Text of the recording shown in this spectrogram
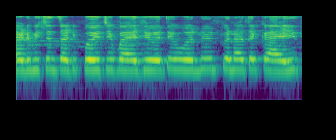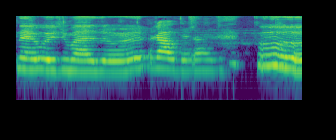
ॲडमिशनसाठी पैसे पाहिजे होते म्हणून पण आता काहीच नाही पैसे माझ्याजवळ. राहू दे राहू दे. हो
